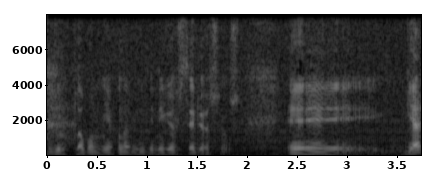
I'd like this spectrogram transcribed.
bir grupla bunun yapılabildiğini gösteriyorsunuz. Ee, gerçekten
